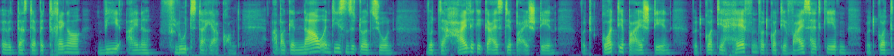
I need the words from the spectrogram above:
äh, dass der Bedränger wie eine Flut daherkommt. Aber genau in diesen Situationen wird der Heilige Geist dir beistehen, wird Gott dir beistehen, wird Gott dir helfen, wird Gott dir Weisheit geben, wird Gott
